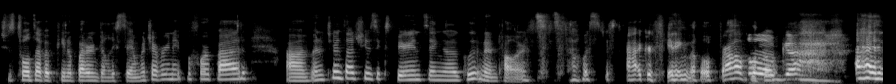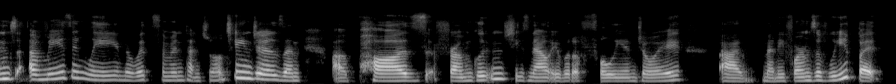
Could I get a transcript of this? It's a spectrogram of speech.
she was told to have a peanut butter and jelly sandwich every night before bed. Um, and it turns out she was experiencing a gluten intolerance. So that was just aggravating the whole problem. Oh God! And amazingly, you know, with some intentional changes and a pause from gluten, she's now able to fully enjoy uh, many forms of wheat. But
